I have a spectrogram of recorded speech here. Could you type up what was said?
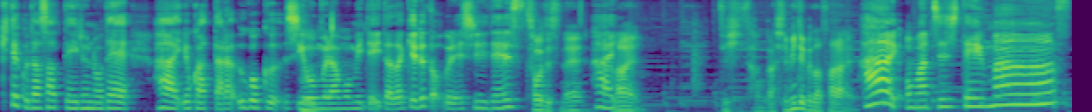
来てくださっているので、はい、よかったら動く塩村も見ていただけると嬉しいです。そうですね。はいぜひ参加してみてください。はい、お待ちしています。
